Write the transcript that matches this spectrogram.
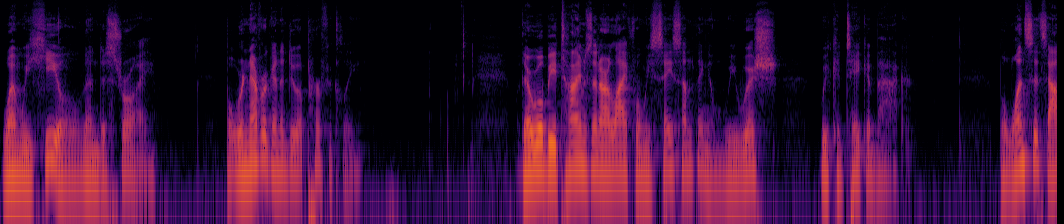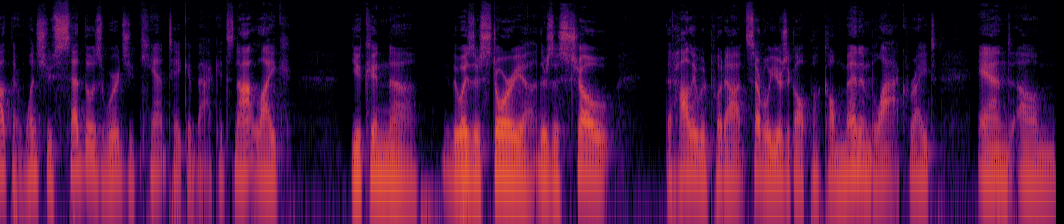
when we heal than destroy. But we're never going to do it perfectly. There will be times in our life when we say something and we wish we could take it back. But once it's out there, once you said those words, you can't take it back. It's not like you can. Uh, there was a story, uh, there's a show that Hollywood put out several years ago called Men in Black, right? And um,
